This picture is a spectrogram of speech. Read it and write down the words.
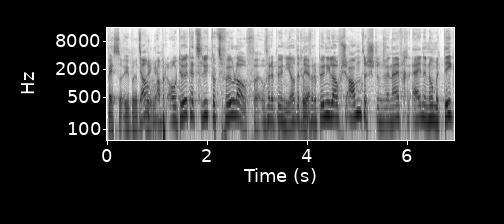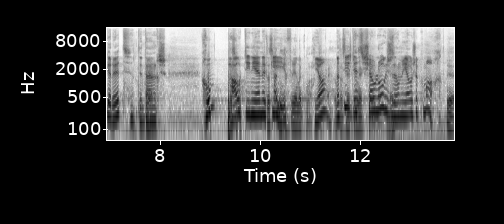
besser Ja, überzubringen. aber auch dort hat es Leute, die zu viel laufen auf einer Bühne, oder? Ja. Auf einer Bühne laufst du anders und wenn einfach einer nur tigert, dann Ja. denkst du, komm, behalte deine Energie. das habe ich früher gemacht. Ja, natürlich, das, mir ist auch logisch, das habe ich auch schon gemacht. Ja.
